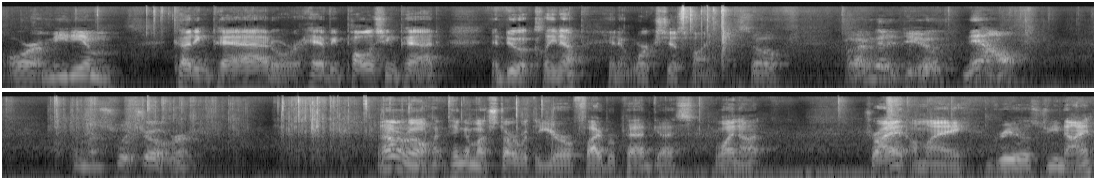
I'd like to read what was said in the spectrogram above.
or a medium cutting pad or a heavy polishing pad and do a cleanup, and it works just fine. So what I'm going to do now, I'm going to switch over. I don't know. I think I'm going to start with the Eurofiber pad, guys. Why not? Try it on my Griot's G9.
